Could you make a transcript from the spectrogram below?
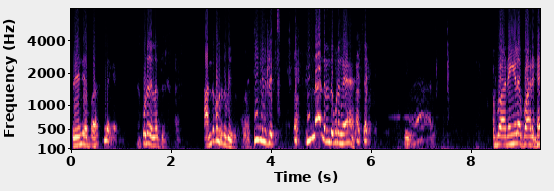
எங்க இப்ப? கூட எல்லாத்துக்கும். அந்த பக்கத்து போய். டிவியில பின்னாண்டு இருந்து கொடுங்க. அப்ப நீங்களே பாருங்க.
